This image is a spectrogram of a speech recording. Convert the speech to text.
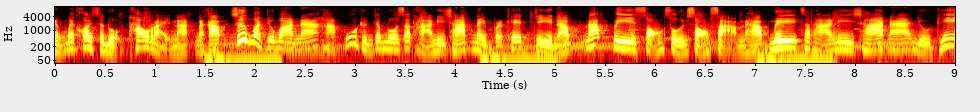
ยังไม่ค่อยสะดวกเท่าไหร่นักนะครับซึ่งปัจจุบันนะหากพูดถึงจำนวนสถานีชาร์จในประเทศจีนนะครับณปี 2023 นะครับมีสถานีชาร์จนะฮะอยู่ที่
